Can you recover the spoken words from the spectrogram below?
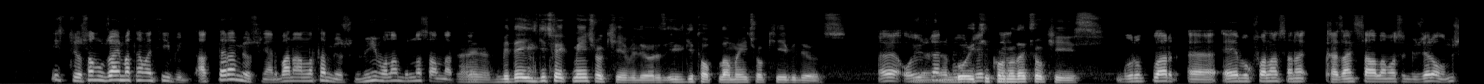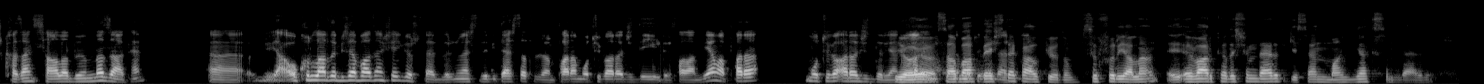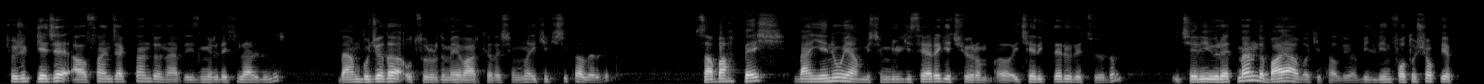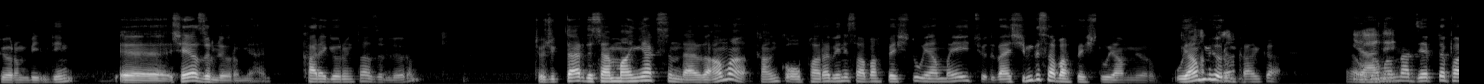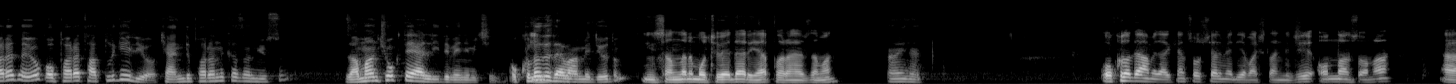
istiyorsan uzay matematiği bil. Aktaramıyorsun yani bana anlatamıyorsun. Mühim olan bunu nasıl anlattığın. Aynen. Bir de ilgi çekmeyi çok iyi biliyoruz. İlgi toplamayı çok iyi biliyoruz. Evet o yüzden Ee, bu, bu iki konuda çok iyiyiz. gruplar e, e-book falan sana kazanç sağlaması güzel olmuş. Kazanç sağladığında zaten e, ya okullarda bize bazen şey gösterdiler. Üniversitede bir ders hatırlıyorum. Para motive aracı değildir falan diye ama para motive aracıdır yani. Yo yo sabah motive 5'te eder. kalkıyordum. Sıfır yalan. E, ev arkadaşım derdi ki sen manyaksın derdi. Çocuk gece Alsancak'tan dönerdi. İzmir'dekiler bilir. Ben Buca'da otururdum ev arkadaşımla. iki kişi kalırdık. Sabah 5 ben yeni uyanmışım bilgisayara geçiyorum. E, içerikler üretiyordum. İçeriği üretmem de bayağı vakit alıyor. Bildiğin Photoshop yapıyorum bildiğin. e, şey hazırlıyorum yani. Kare görüntü hazırlıyorum. Çocuk derdi sen manyaksın derdi ama kanka o para beni sabah 5'te uyanmaya itiyordu. Ben şimdi sabah 5'te uyanmıyorum. Uyanmıyorum kanka. Ya Yani- O zamanlar cepte para da yok. O para tatlı geliyor. Kendi paranı kazanıyorsun. Zaman çok değerliydi benim için. Okula da İnsan- devam ediyordum. İnsanları motive eder ya para her zaman. Aynen. Okula devam ederken sosyal medya başlangıcı. Ondan sonra e,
